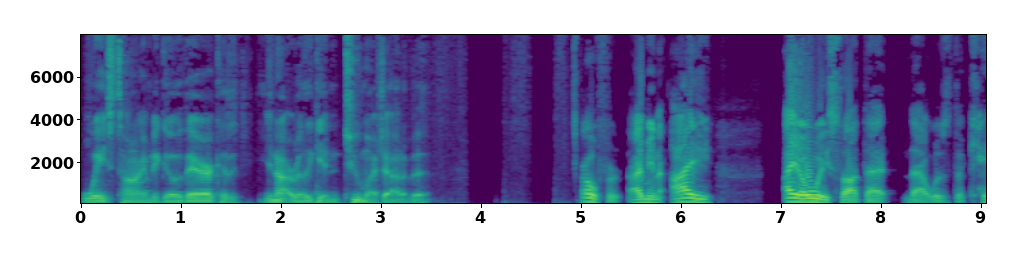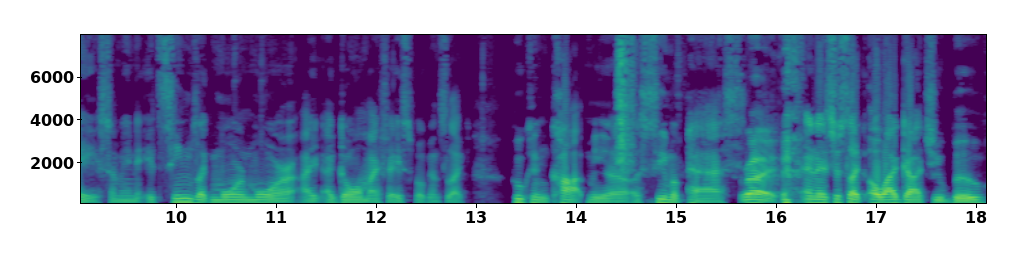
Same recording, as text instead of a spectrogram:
waste time to go there because you're not really getting too much out of it. Oh, for I mean, I I always thought that that was the case. I mean, it seems like more and more I, I go on my Facebook and it's like, who can cop me a, a SEMA pass? Right. And it's just like, oh, I got you, boo.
